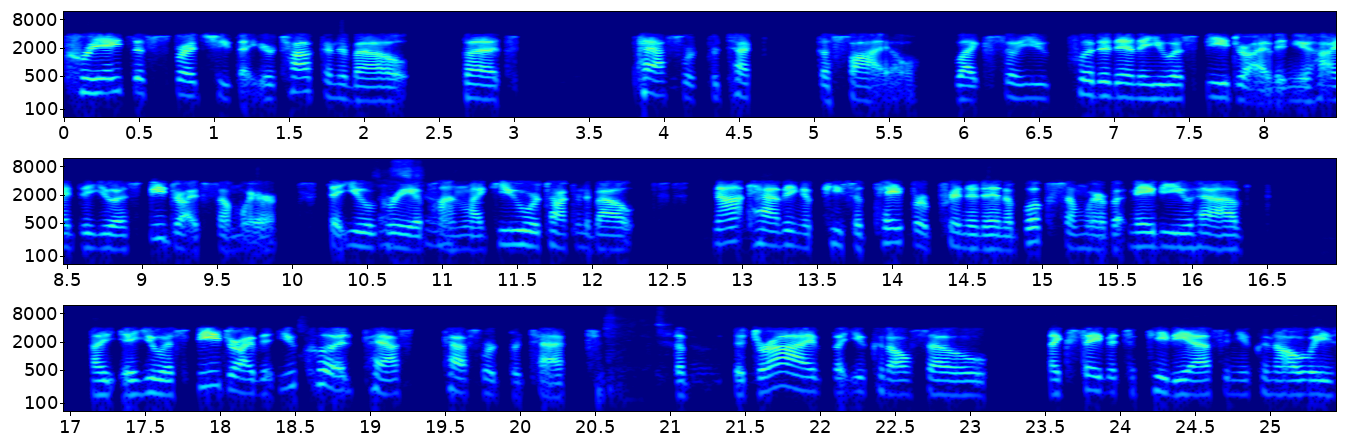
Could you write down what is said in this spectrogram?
create the spreadsheet that you're talking about, but password protect the file. Like, so you put it in a USB drive and you hide the USB drive somewhere that you agree upon. Like you were talking about not having a piece of paper printed in a book somewhere, but maybe you have a, a USB drive that you could pass password protect the, the drive, but you could also like save it to PDF and you can always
